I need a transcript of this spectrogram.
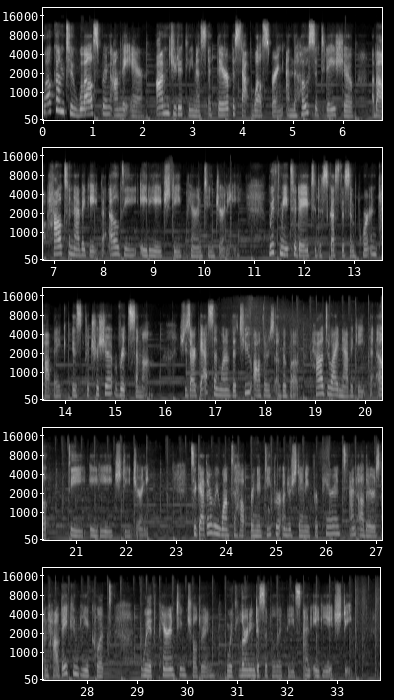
Welcome to Wellspring on the Air. I'm Judith Lemus, a therapist at Wellspring and the host of today's show about how to navigate the LD ADHD parenting journey. With me today to discuss this important topic is Patricia Ritsema. She's our guest and one of the two authors of the book, How Do I Navigate the LD ADHD Journey? Together, we want to help bring a deeper understanding for parents and others on how they can be equipped with parenting children with learning disabilities and ADHD.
